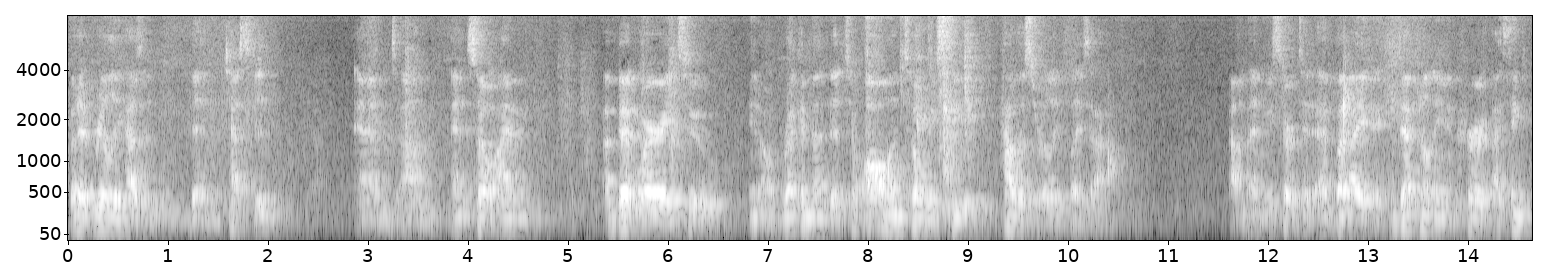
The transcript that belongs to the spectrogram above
but it really hasn't been tested. And, um, and so I'm a bit wary to, you know, recommend it to all until we see how this really plays out. Um, and we start to, but I definitely encourage, I think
